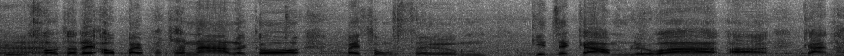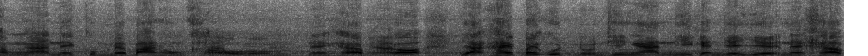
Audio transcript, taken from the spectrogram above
คือเขาจะได้เอาไปพัฒนาแล้วก็ไปส่งเสริมกิจกรรม หรือว่าอ่าการทำงานในกลุ่มแม่บ้านของเขาครับผมนะครับครับ ก็อยากให้ไปอุดหนุนที่งานนี้กันเยอะ ๆ นะครับ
